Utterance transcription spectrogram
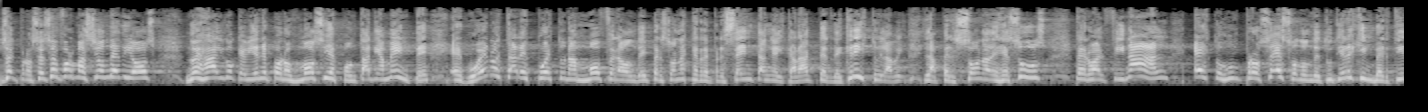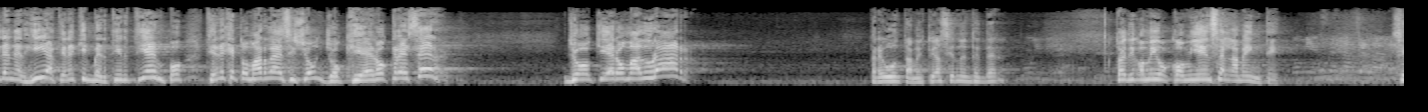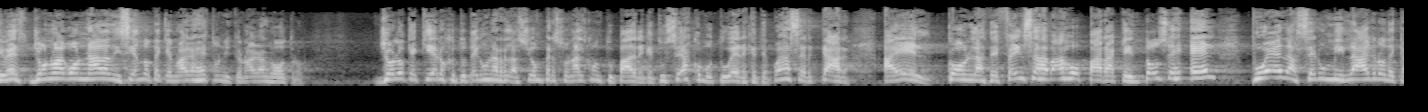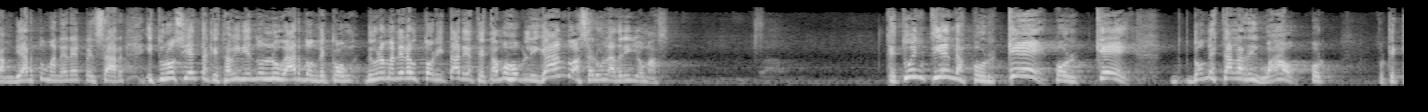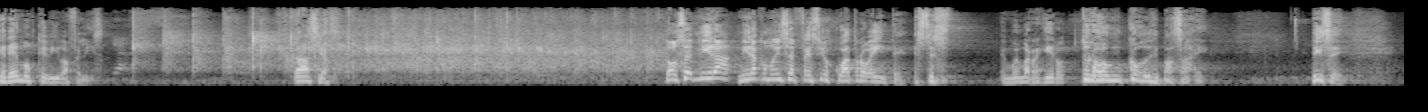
O sea, el proceso de formación de Dios no es algo que viene por osmosis espontáneamente. Es bueno estar expuesto a una atmósfera donde hay personas que representan el carácter de Cristo y la, la, persona de Jesús, pero al final esto es un proceso donde tú tienes que invertir energía, tienes que invertir tiempo, tienes que tomar la decisión, yo quiero crecer. Yo quiero madurar. Pregunta, ¿me estoy haciendo entender? Entonces digo, amigo, comienza en la mente. Si ves, yo no hago nada diciéndote que no hagas esto ni que no hagas lo otro. Yo lo que quiero es que tú tengas una relación personal con tu padre, que tú seas como tú eres, que te puedas acercar a él con las defensas abajo para que entonces él pueda hacer un milagro de cambiar tu manera de pensar y tú no sientas que estás viviendo en un lugar donde con, de una manera autoritaria te estamos obligando a hacer un ladrillo más. Que tú entiendas por qué, por qué, dónde está la riguao, por, porque queremos que viva feliz. Gracias. Entonces mira, mira como dice Efesios 4:20. Este es, en buen barraquero, tronco de pasaje. Dice,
